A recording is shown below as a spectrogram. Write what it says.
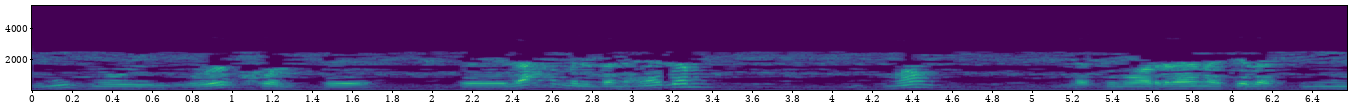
يجي ويدخل في, في لحم البني آدم؟ مش ممكن. لكن ورانا كده في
